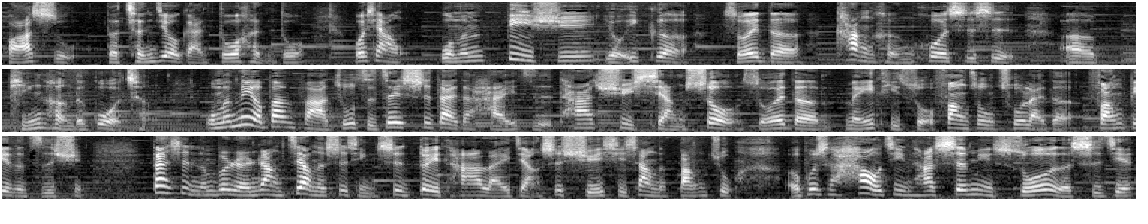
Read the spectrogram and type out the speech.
滑鼠的成就感多很多。我想，我们必须有一个所谓的抗衡或者是呃平衡的过程。我们没有办法阻止这世代的孩子他去享受所谓的媒体所放纵出来的方便的资讯。但是能不能让这样的事情是对他来讲是学习上的帮助，而不是耗尽他生命所有的时间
